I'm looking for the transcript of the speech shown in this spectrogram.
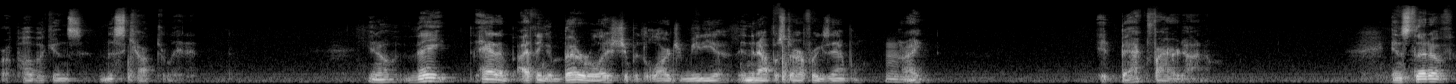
Republicans miscalculated. You know, they had, a, I think, a better relationship with the larger media, Indianapolis Star, for example, mm-hmm. right? It backfired on them. Instead of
